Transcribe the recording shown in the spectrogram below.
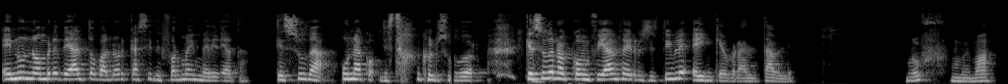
en un hombre de alto valor casi de forma inmediata? Que suda una, ya estaba con sudor, que suda una confianza irresistible e inquebrantable. Uf, muy mal.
